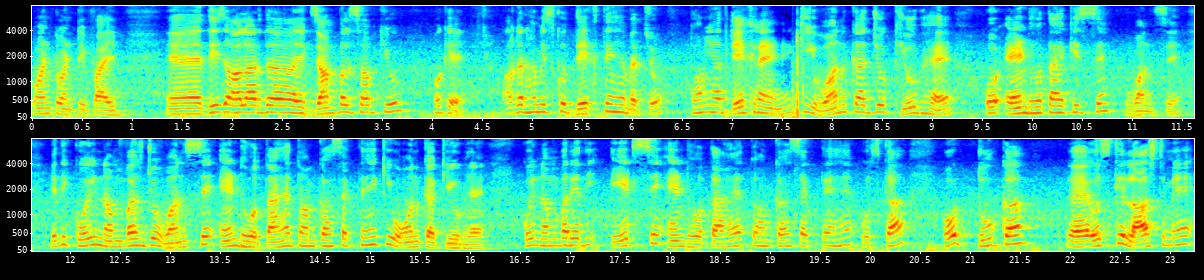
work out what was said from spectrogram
one twenty five these all are the examples of cube okay अगर हम इसको देखते हैं बच्चों तो हम यहाँ देख रहे हैं कि वन का जो क्यूब है, वो एंड होता है किस से वन से। यदि कोई नंबर जो वन से एंड होता है तो हम कह सकते हैं कि वन का क्यूब है। कोई नंबर यदि एट से एंड होता है तो हम कह सकते हैं उसका, वो टू का उसके लास्ट में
